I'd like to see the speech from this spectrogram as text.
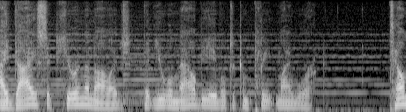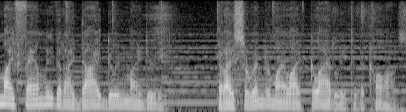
I die secure in the knowledge that you will now be able to complete my work. Tell my family that I died doing my duty, that I surrender my life gladly to the cause.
